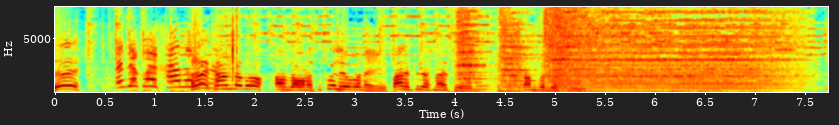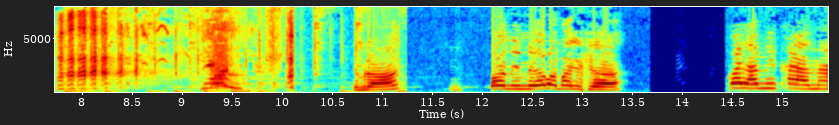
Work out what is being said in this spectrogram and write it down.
দে। হ্যাঁ খান যাব। খান যাব না তুই কইলে হবে নাই পানি তুলিস না আছে। কাম করতেছি। ইমরান পানি নেবা না কে? কই আমি খা না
